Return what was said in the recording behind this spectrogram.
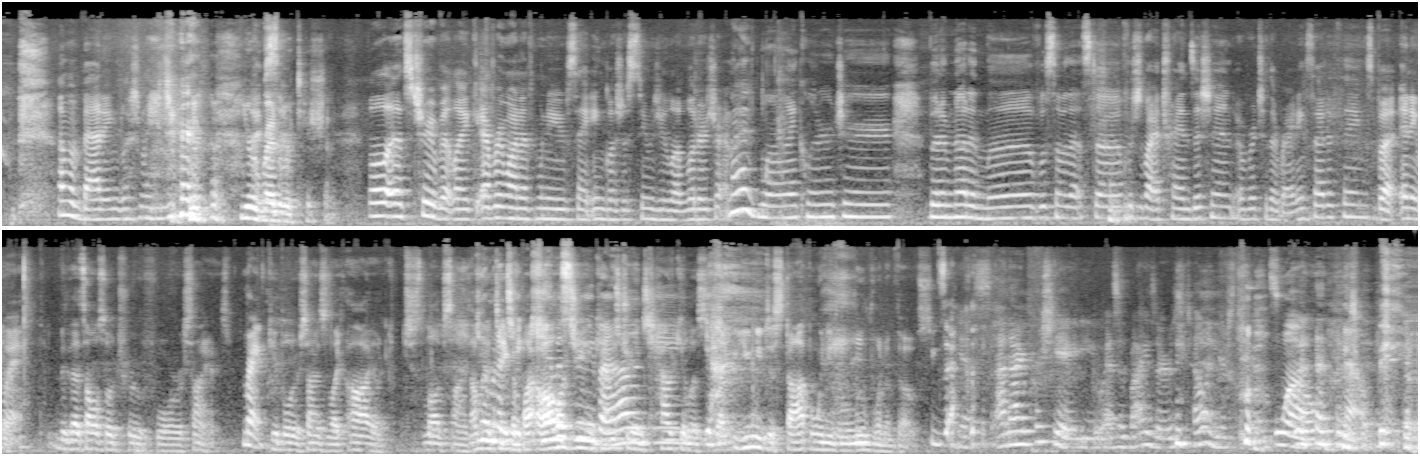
I'm a bad English major. You're a rhetorician. Well, that's true, but like everyone, when you say English, assumes you love literature, and I like literature, but I'm not in love with some of that stuff, which is why I transitioned over to the writing side of things. But anyway, But that's also true for science. right. People who are science are like, oh, I just love science. I'm Yeah, going to take gonna a take biology chemistry, and chemistry and calculus. Yeah. Like, you need to stop and we need to remove one of those. Exactly. Yes, and I appreciate you as advisors telling your students. Whoa, no.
